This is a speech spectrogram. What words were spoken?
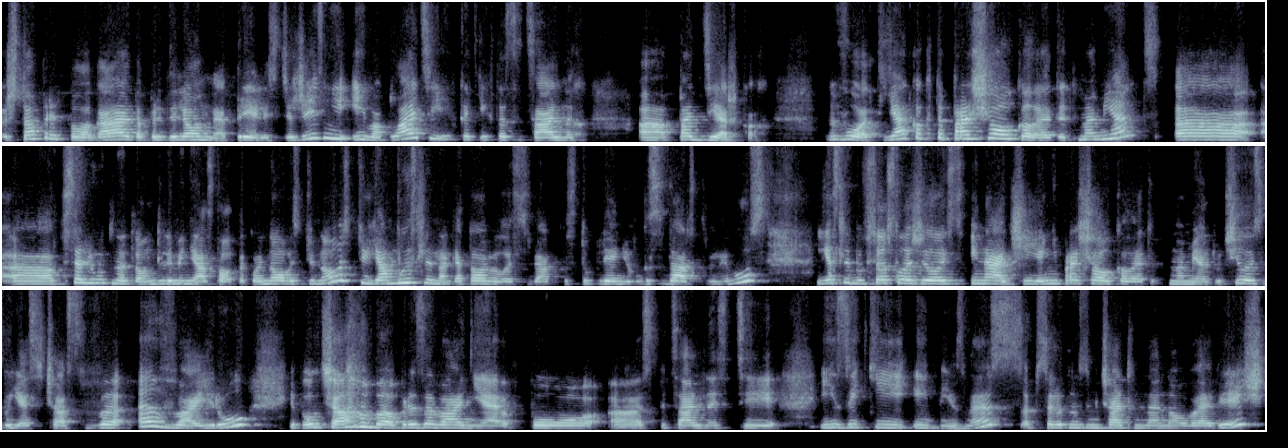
что предполагает определенные прелести жизни и в оплате, и в каких-то социальных а, поддержках. Вот, я как-то прощелкала этот момент, а, а, абсолютно он для меня стал такой новостью-новостью, я мысленно готовила себя к поступлению в государственный вуз, если бы все сложилось иначе, я не прощелкала этот момент, училась бы я сейчас в Эвайру и получала бы образование по а, специальности языки и бизнес, абсолютно замечательная новая вещь,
